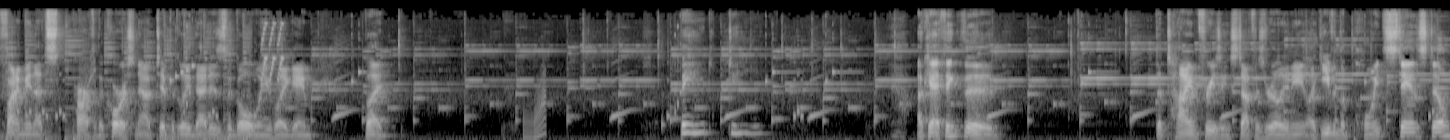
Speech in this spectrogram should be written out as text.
fine. I mean that's part of the course now. Typically, that is the goal when you play a game. But okay, I think the the time freezing stuff is really neat. Like even the points stand still.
